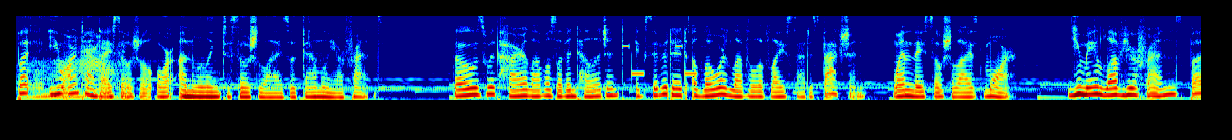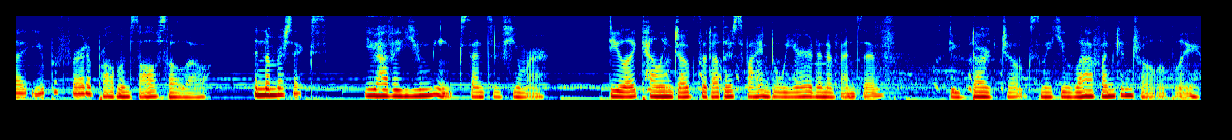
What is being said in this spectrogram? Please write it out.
but you aren't antisocial or unwilling to socialize with family or friends. Those with higher levels of intelligence exhibited a lower level of life satisfaction when they socialized more. You may love your friends, but you prefer to problem solve solo. And number six, you have a unique sense of humor. Do you like telling jokes that others find weird and offensive? Do dark jokes make you laugh uncontrollably?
